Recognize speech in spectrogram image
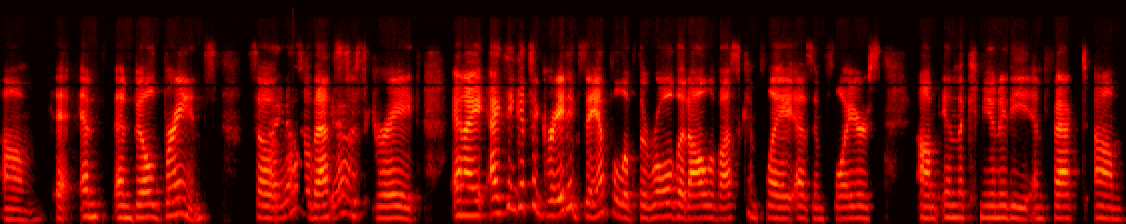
um, and and build brains. So, so that's yeah. just great. And I, I think it's a great example of the role that all of us can play as employers um, in the community. In fact, um,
